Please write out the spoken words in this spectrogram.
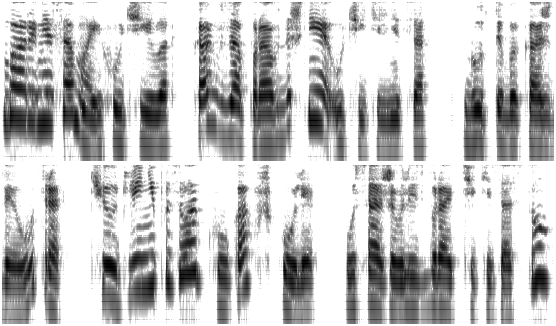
барыня сама их учила, как взаправдышняя учительница, будто бы каждое утро чуть ли не по звонку, как в школе, усаживались братчики за стол,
